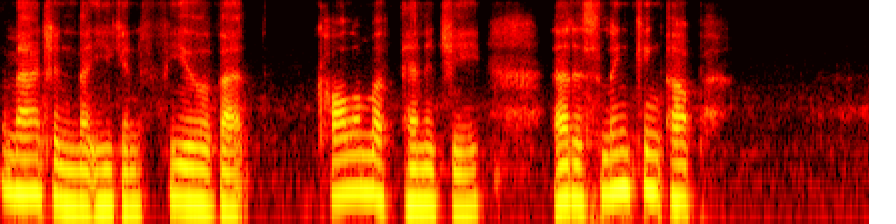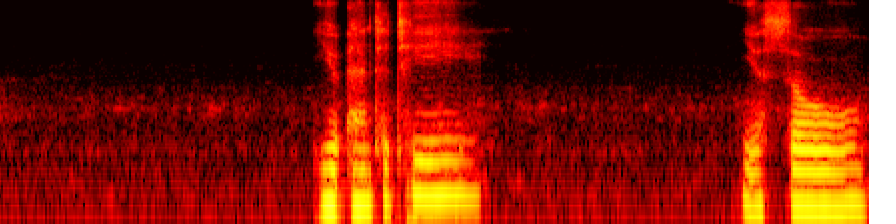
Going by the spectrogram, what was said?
imagine that you can feel that column of energy that is linking up your entity, your soul,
